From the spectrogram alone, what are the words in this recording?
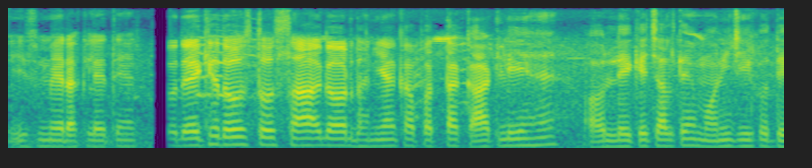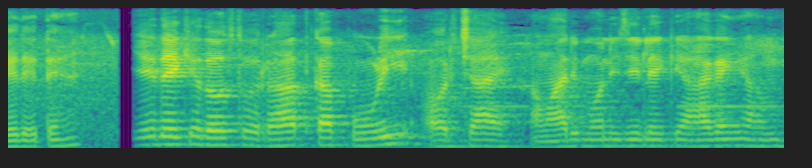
इसमें रख लेते हैं। तो देखिए दोस्तों साग और धनिया का पत्ता काट लिए हैं और लेके चलते हैं। मोनी जी को दे देते हैं। ये देखिए दोस्तों रात का पूड़ी और चाय। हमारी मोनी जी लेके आ गई हैं हम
